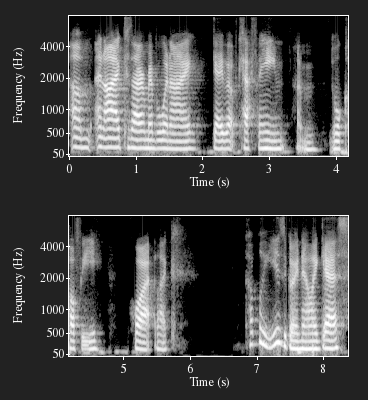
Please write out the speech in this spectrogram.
um and i because i remember when i gave up caffeine um or coffee quite like a couple of years ago now i guess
